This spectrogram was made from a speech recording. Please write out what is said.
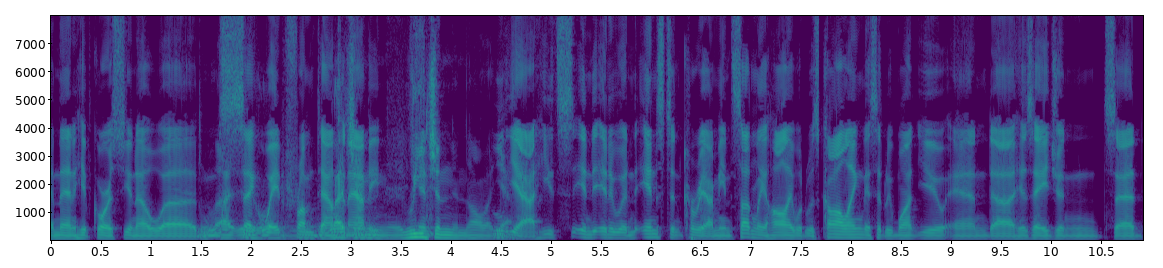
And then he of course, you know, uh, segued from Downton Legend, Abbey Legion, and all that. Yeah. yeah, he's in, into an instant career. I mean, suddenly Hollywood was calling. They said, "We want you," and uh, his agent said,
